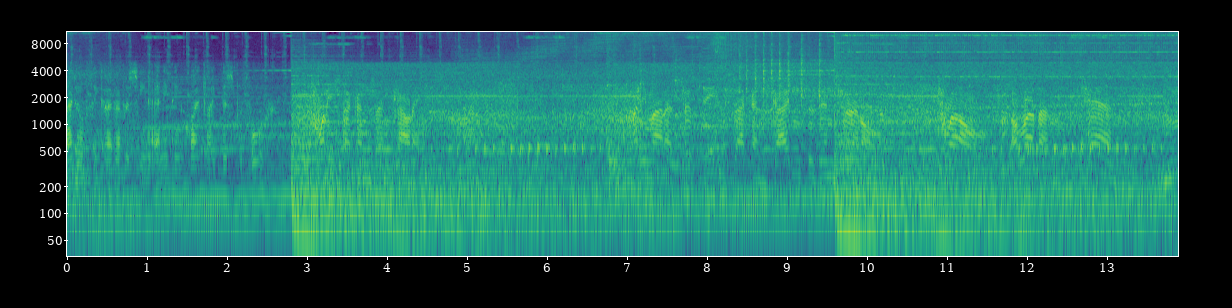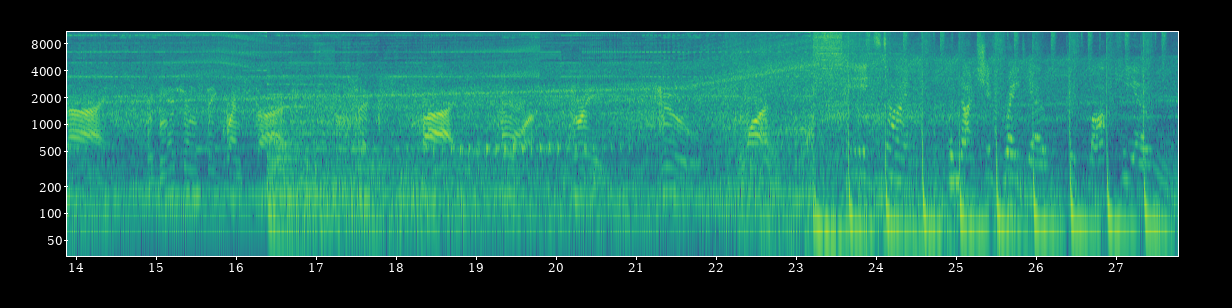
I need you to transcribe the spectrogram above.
I don't think I've ever seen anything quite like this before. 20 seconds and counting. T minus 15 seconds. Guidance is internal. 12, 11, 10, 9. Ignition sequence start. 6, 5, 4, 3, 2, 1. It's time for Night Shift Radio with Mark Keogh.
